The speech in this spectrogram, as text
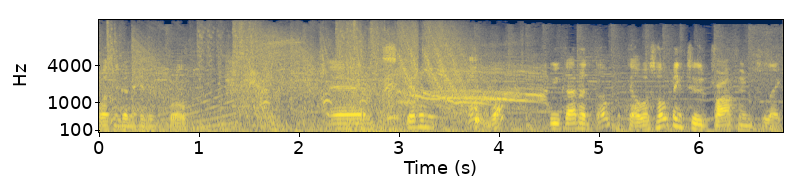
wasn't gonna hit him full. And. Oh, what? We got a double kill. I was hoping to drop him to like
